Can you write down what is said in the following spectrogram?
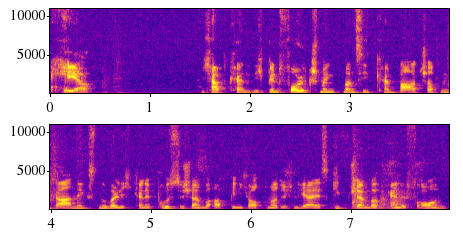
Her! Ich habe kein, ich bin voll geschminkt, man sieht kein Bartschatten, gar nichts, nur weil ich keine Brüste scheinbar habe, bin ich automatisch ein Herr. Es gibt scheinbar keine Frauen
